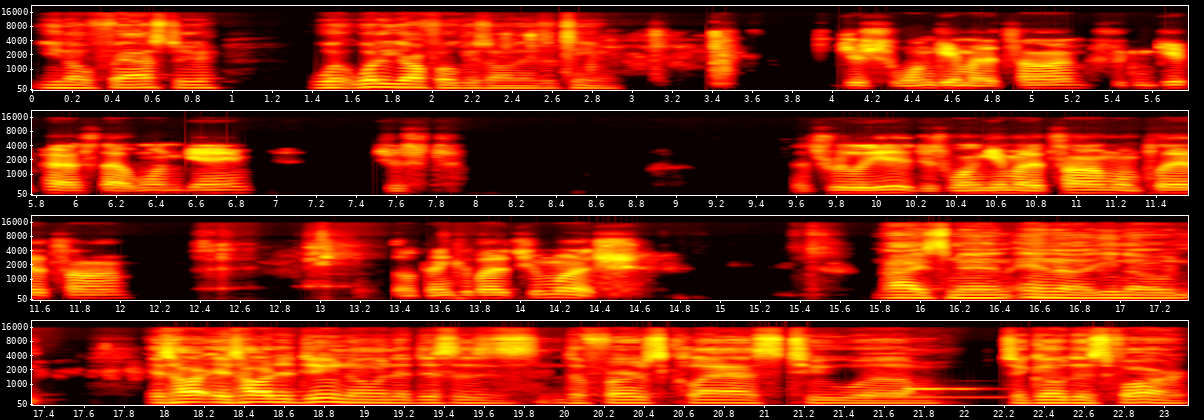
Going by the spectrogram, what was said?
you know, faster. What what are y'all focused on as a team? Just one game at a time. If we can get past that one game, just that's really it. Just one game at a time, one play at a time. Don't think about it too much. Nice, man. And uh, you know, it's hard it's hard to do knowing that this is the first class to um to go this far.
